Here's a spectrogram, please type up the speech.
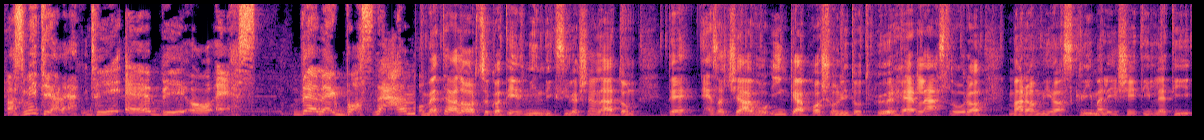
Az mit jelent? D-E-B-A-S de megbasznám! A metál arcokat én mindig szívesen látom, de ez a csávó inkább hasonlított Hörher Lászlóra, már ami a screamelését illeti,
